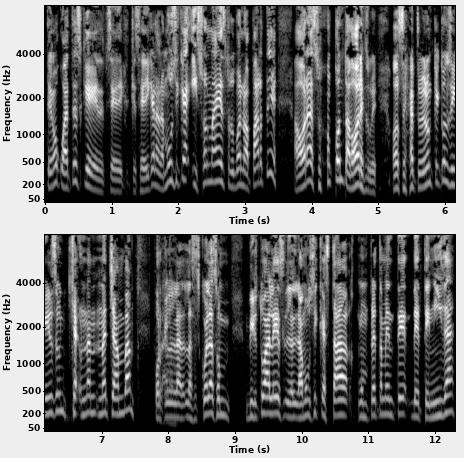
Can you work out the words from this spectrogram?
tengo cuates que se, que se dedican a la música y son maestros. Bueno, aparte, ahora son contadores, güey. O sea, tuvieron que conseguirse un una, una chamba porque la- las escuelas son virtuales, la, la música está completamente detenida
